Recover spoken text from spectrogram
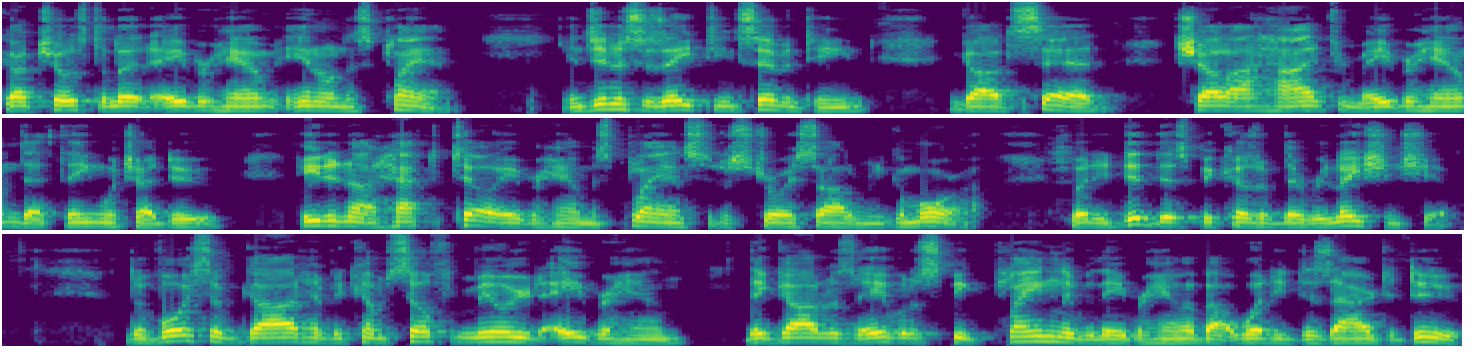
God chose to let Abraham in on his plan. In Genesis 18:17, God said, "Shall I hide from Abraham that thing which I do?" He did not have to tell Abraham his plans to destroy Sodom and Gomorrah, but he did this because of their relationship. The voice of God had become so familiar to Abraham that God was able to speak plainly with Abraham about what he desired to do,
